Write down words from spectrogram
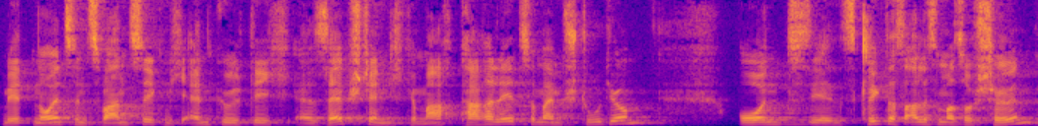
mit 1920 mich endgültig äh, selbstständig gemacht, parallel zu meinem Studium und jetzt klingt das alles immer so schön.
